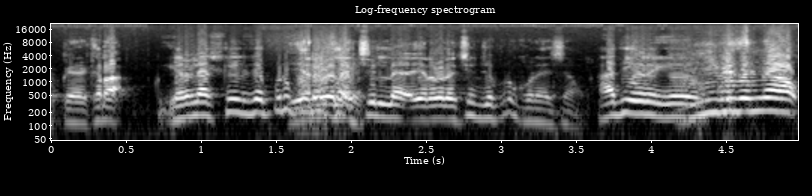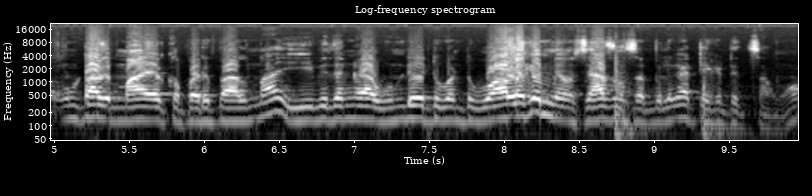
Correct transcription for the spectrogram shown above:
ఒక్క ఎకరా. ఇరవై లక్షలు చెప్పున ఇరవై లక్షలు ఇరవై లక్షలు చొప్పున కొనేసాం అది ఈ విధంగా ఉంటుంది మా యొక్క పరిపాలన ఈ విధంగా ఉండేటువంటి వాళ్ళకే మేము శాసనసభ్యులుగా టికెట్ ఇచ్చాము.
